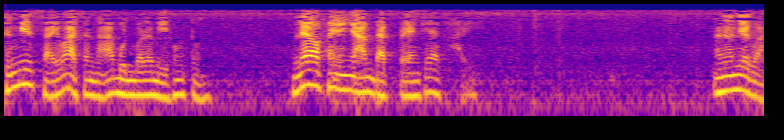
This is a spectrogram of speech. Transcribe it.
ถึงนิสัยวาสนาบุญบารรมีของตน แล้วพยายามดัดแปลงแก้ไข อันนั้นเรียกว่า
